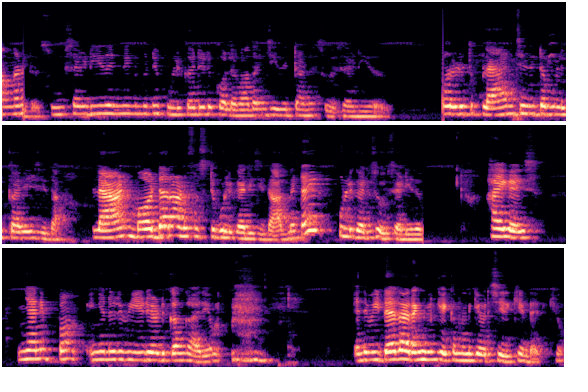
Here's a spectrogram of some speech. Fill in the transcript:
അങ്ങനെ സൂയിസൈഡ് ചെയ്തതിന് മുന്നേ പുള്ളിക്കാരി ഒരു കൊലപാതകം ചെയ്തിട്ടാണ് സൂയിസൈഡ് ചെയ്തത്. അവളെടുത്ത് പ്ലാൻ ചെയ്തിട്ട് പുള്ളിക്കാരി ചെയ്ത പ്ലാൻ മർഡർ ആണ് ഫസ്റ്റ് പുള്ളിക്കാരി ചെയ്ത എന്നിട്ട് പുള്ളിക്കാരി സൂയിസൈഡ് ചെയ്തത്. ഹൈ ഗൈസ് ഞാനിപ്പം ഇങ്ങനെ ഒരു വീഡിയോ എടുക്കാൻ കാര്യം എന്റെ വീട്ടുകാർ ആരെങ്കിലും കേൾക്കുന്നുണ്ടെങ്കിൽ അവർ ചിരിക്കുന്നുണ്ടായിരിക്കും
